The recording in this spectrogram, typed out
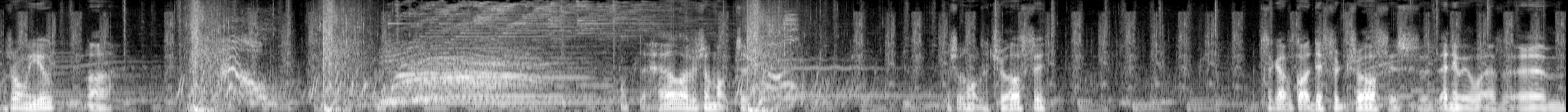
What's wrong with you? Oh. What the hell? I just unlocked it. I should unlock the trophy. It's like I've got different trophies for anyway, whatever. Um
